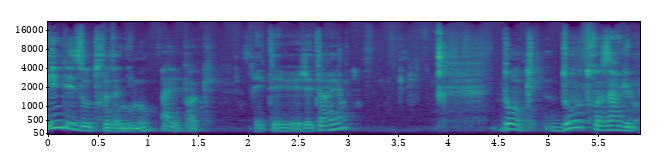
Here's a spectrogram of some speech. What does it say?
et les autres animaux à l'époque étaient végétariens. Donc, d'autres arguments,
